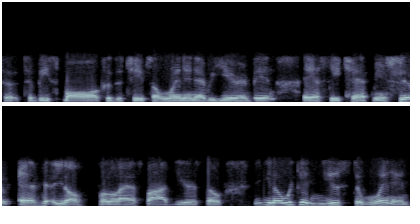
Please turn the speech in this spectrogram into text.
to to be spoiled because the Chiefs are winning every year and being AFC championship, and you know for the last five years. So you know we're getting used to winning.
